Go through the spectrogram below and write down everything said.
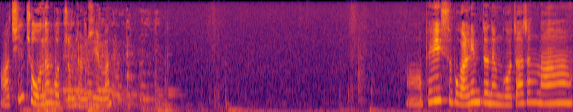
아 친추 오는 것 좀 잠시만 아 페이스북 알림 뜨는 거 짜증나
